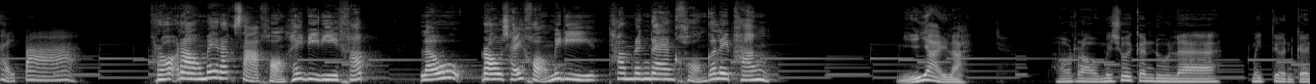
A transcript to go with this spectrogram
สายตา เพราะเราไม่รักษาของให้ดีๆครับ แล้วเราใช้ของไม่ดีทำแรงๆของก็เลยพัง หมีใหญ่ล่ะ เพราะเราไม่ช่วยกันดูแล ไม่เตือนกัน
